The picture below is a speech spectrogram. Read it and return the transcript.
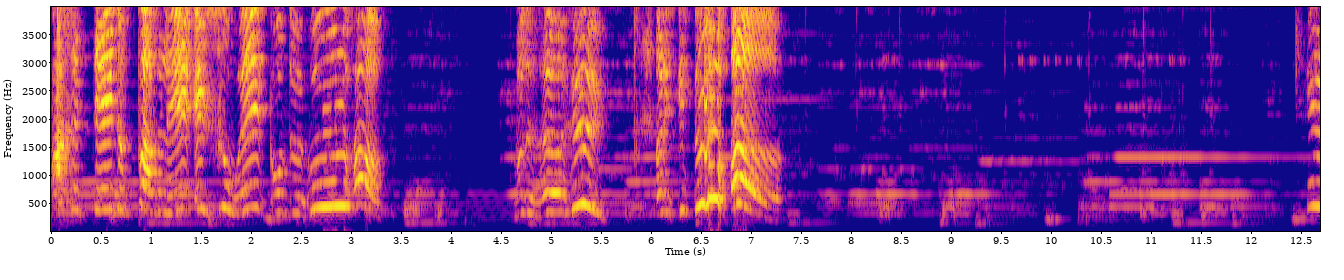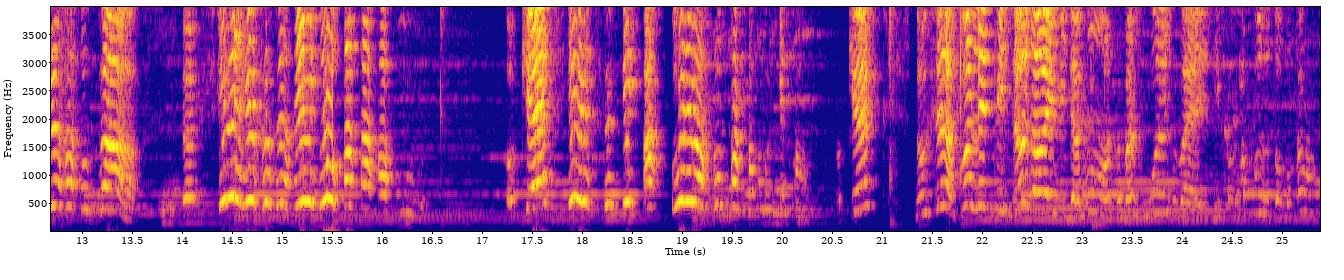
arrêtez de parler et jouer, bande de hou-ha Bande de Allez, Hou-ha Euh. Ok? Ok? Donc c'est la fin de l'épisode, hein, évidemment, je peux pas jouer, je peux il faut que je de temps en temps.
